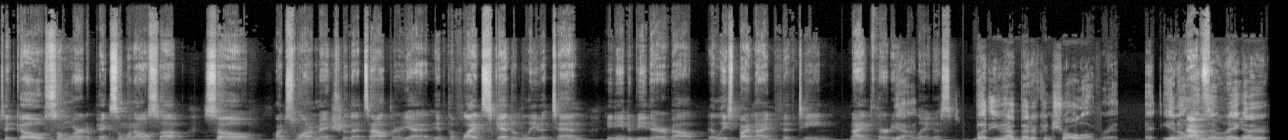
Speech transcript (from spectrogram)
to go somewhere to pick someone else up. So I just want to make sure that's out there. Yeah, if the flight's scheduled to leave at 10, you need to be there about at least by 9:15, 9:30 Yeah. at the latest. But you have better control over it. Uh, You know, Absolutely, in the regular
